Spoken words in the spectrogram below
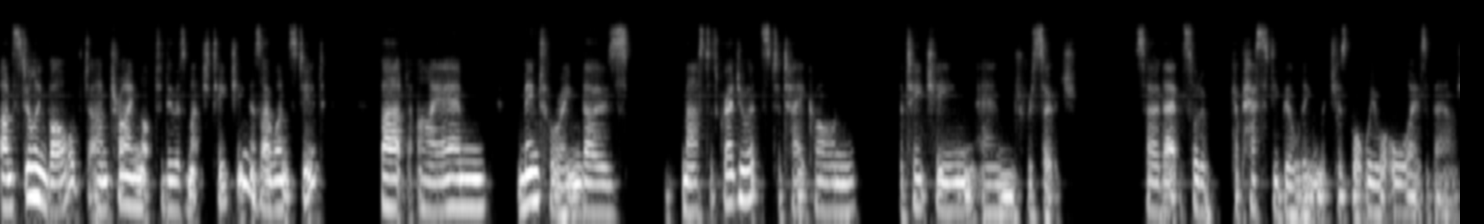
I'm still involved. I'm trying not to do as much teaching as I once did, but I am mentoring those master's graduates to take on the teaching and research. So that sort of capacity building, which is what we were always about.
